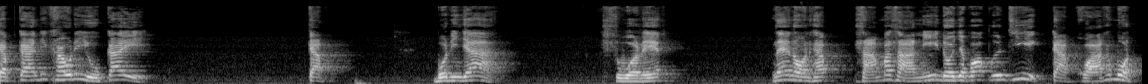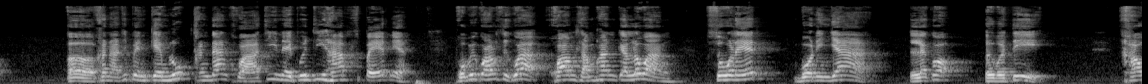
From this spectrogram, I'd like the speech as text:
กับการที่เขาได้อยู่ใกล้ กับโบนินญาซัวเรส แน่นอนครับ สามประสานนี้โดยเฉพาะพื้นที่กับขวาทั้งหมด เอ่อขณะที่เป็นเกมลุกทางด้านขวาที่ในพื้นที่ฮาร์ฟสเปซเนี่ย ผมมีความรู้สึกว่าความสัมพันธ์กันระหว่างโซเรสโบนินญาแล้วก็เออร์เบอร์ตี้เขา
